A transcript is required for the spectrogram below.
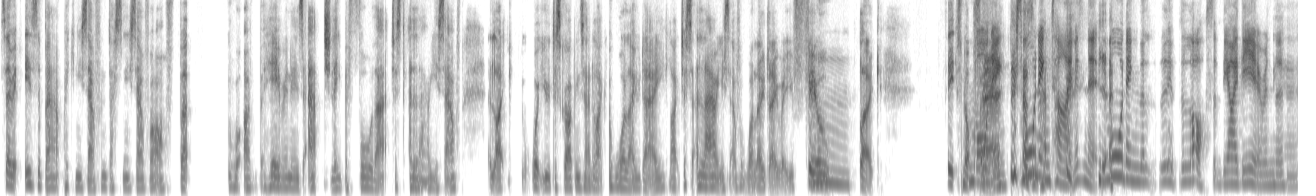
So it is about picking yourself and dusting yourself off. But what I'm hearing is actually before that, just allow yourself, like what you were describing sounded like a wallow day, like just allow yourself a wallow day where you feel mm. like it's not mourning. fair. mourning time, isn't it? Yeah. Mourning the, the, the loss of the idea and the. Yeah.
